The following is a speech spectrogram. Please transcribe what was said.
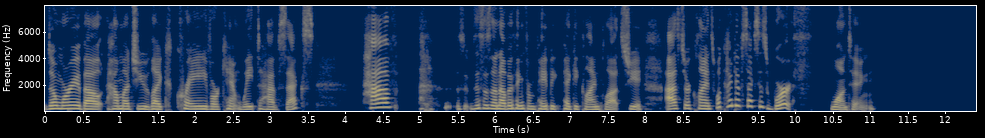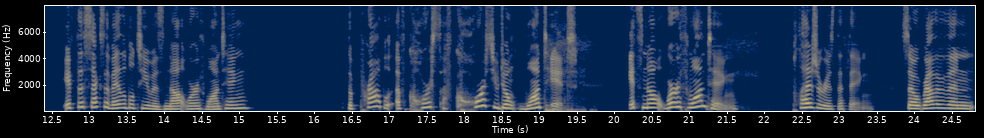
Don't worry about how much you like crave or can't wait to have sex. Have this is another thing from Peggy, Peggy Kleinplatz. She asked her clients, What kind of sex is worth wanting? If the sex available to you is not worth wanting, the problem, of course, of course, you don't want it. It's not worth wanting. Pleasure is the thing. So rather than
